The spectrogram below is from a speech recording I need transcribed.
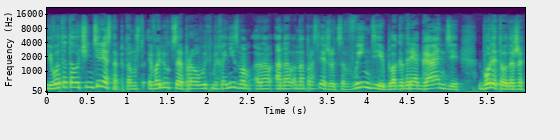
И вот это очень интересно, потому что эволюция правовых механизмов, она, она, она прослеживается в Индии благодаря Ганди. Более того, даже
